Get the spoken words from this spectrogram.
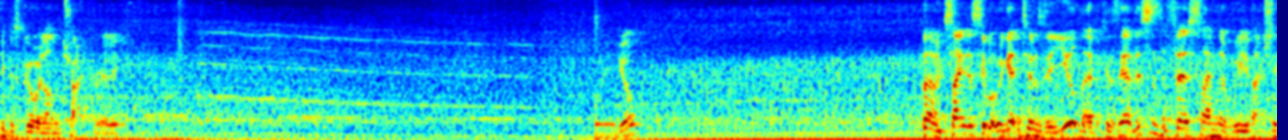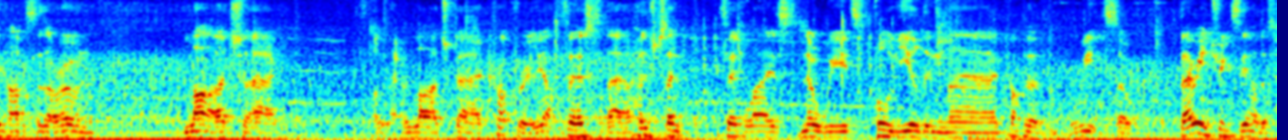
keep us going on track really. There you go. But I'm excited to see what we get in terms of the yield there, because yeah, this is the first time that we've actually harvested our own large uh, large uh, crop really. Our first 100% uh, fertilized, no weeds, full yielding uh, crop of wheat. So very intrigued to see how this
